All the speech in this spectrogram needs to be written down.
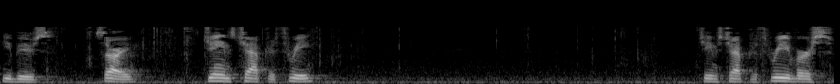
Hebrews, sorry, James chapter 3. James chapter 3, verse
